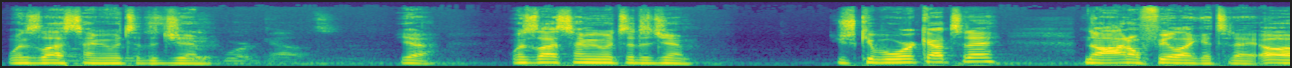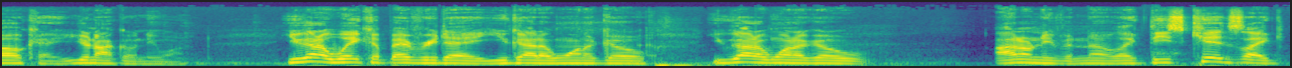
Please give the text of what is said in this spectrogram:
When's the last time you went to the gym? Workouts. Yeah. When's the last time you went to the gym? You skip a workout today? No, I don't feel like it today. Oh, okay. You're not going D one. You got to wake up every day. You got to want to go. You got to want to go. I don't even know. Like these kids, like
